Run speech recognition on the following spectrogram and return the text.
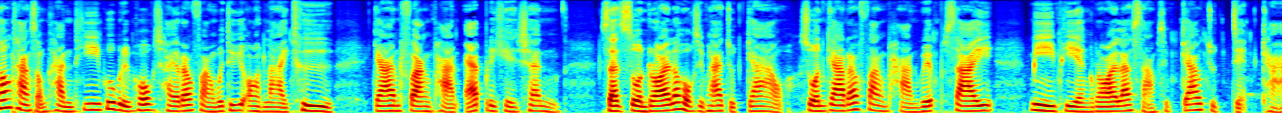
ช่องทางสำคัญที่ผู้บริโภคใช้รับฟังวิทยุออนไลน์คือ การฟังผ่านแอปพลิเคชัน สัดส่วนร้อยละ 65.9 ส่วนการรับฟังผ่านเว็บไซต์ มีเพียงร้อยละ 39.7 ค่ะ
